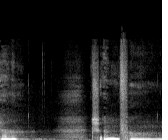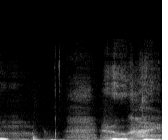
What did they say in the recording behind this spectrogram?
讶。春风如海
